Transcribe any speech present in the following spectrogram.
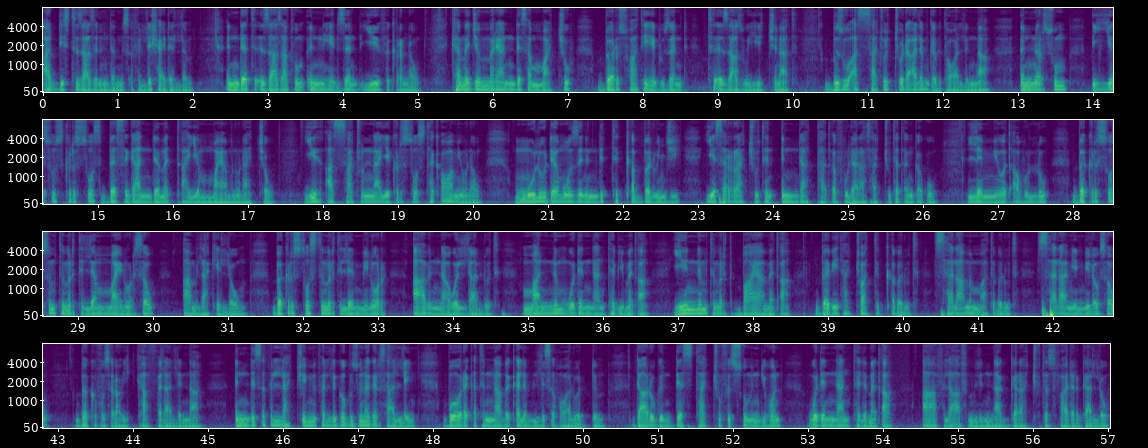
አዲስ ትእዛዝን እንደምጽፍልሽ አይደለም። እንደ ትእዛዛቱም እንሄድ ዘንድ ይህ ፍቅር ነው። ከመጀመሪያ እንደሰማችሁ በእርሷ ትሄዱ ዘንድ ትእዛዙ ይህች ናት። ብዙ አሳቾች ወደ ዓለም ገብተዋልና እነርሱም ኢየሱስ ክርስቶስ በሥጋ እንደመጣ የማያምኑ ናቸው። ይህ አሳቹና የክርስቶስ ተቃዋሚው ነው። ሙሉ ደሞዝን እንድትቀበሉ እንጂ የሰራችሁትን እንዳታጠፉ ለራሳችሁ ተጠንቀቁ። ለሚወጣ ሁሉ በክርስቶስም ትምህርት ለማይኖር ሰው አምላክ የለውም። በክርስቶስ ትምህርት ለሚኖር አብና ወልድ አሉት። ማንም ወደ እናንተ ቢመጣ ይህንም ትምህርት ባያመጣ በቤታችሁ አትቀበሉት፣ ሰላምም አትበሉት። ሰላም የሚለው ሰው በክፉ ሥራው ይካፈላልና። እንድጽፍላችሁ የሚፈልገው ብዙ ነገር ሳለኝ በወረቀትና በቀለም ልጽፈው አልወድም። ዳሩ ግን ደስታችሁ ፍጹም እንዲሆን ወደ እናንተ ልመጣ አፍ ለአፍም ልናገራችሁ ተስፋ አደርጋለሁ።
